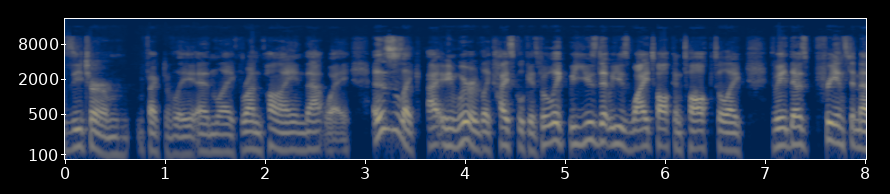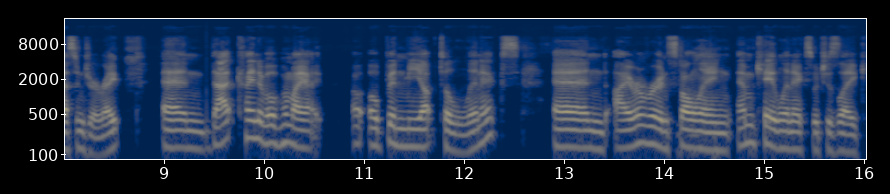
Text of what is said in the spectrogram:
ZTerm effectively and like run Pine that way. And this is like, I mean, we were like high school kids, but like we used it, we used YTalk and Talk to like, that was pre instant messenger, right? And that kind of opened my, opened me up to Linux. And I remember installing MK Linux, which is like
